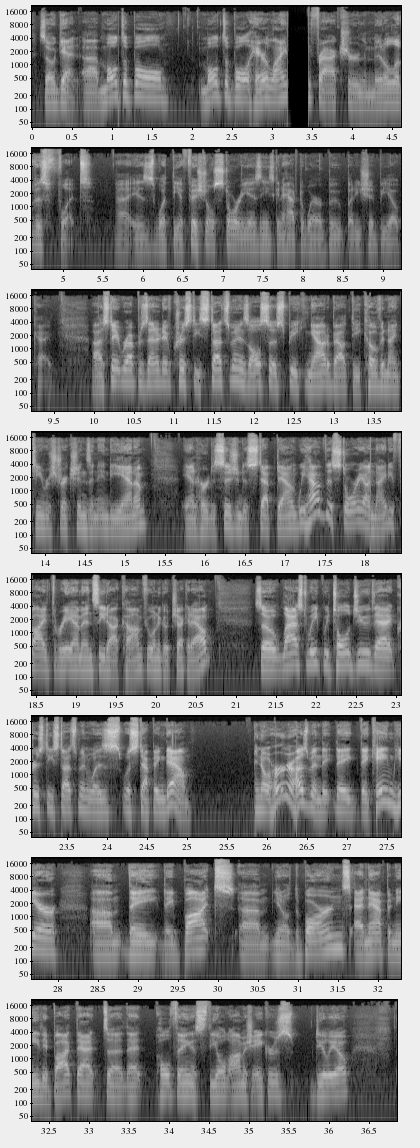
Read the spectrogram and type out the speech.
So again, uh, multiple multiple hairline fracture in the middle of his foot uh, is what the official story is, and he's going to have to wear a boot, but he should be okay. Uh, State Representative Christy Stutzman is also speaking out about the COVID 19 restrictions in Indiana and her decision to step down. We have this story on 953mnc.com if you want to go check it out. So last week we told you that Christy Stutzman was was stepping down you know, her and her husband, they they, they came here. Um, they they bought um, you know the barns at Nappanee. They bought that uh, that whole thing. It's the old Amish Acres dealio.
